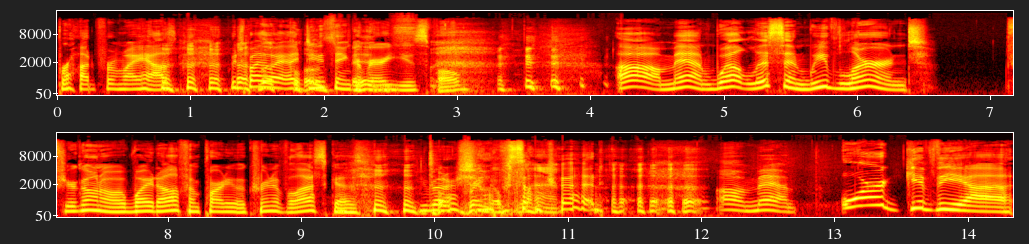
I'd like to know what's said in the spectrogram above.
brought from my house, which, by the way, I do think are very useful. oh man! Well, listen, we've learned. If you're going to a white elephant party with Karena Velazquez, you better show bring a up so good. oh man! Or give the uh,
